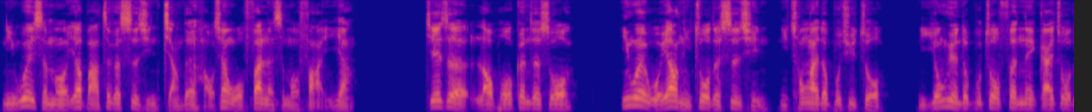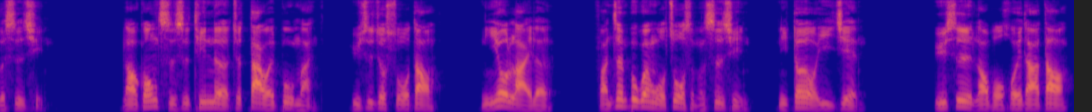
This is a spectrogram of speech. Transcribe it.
你为什么要把这个事情讲得好像我犯了什么法一样？”接着，老婆跟着说：“因为我要你做的事情，你从来都不去做，你永远都不做分内该做的事情。”老公此时听了就大为不满，于是就说道：“你又来了，反正不管我做什么事情，你都有意见。”于是老婆回答道：“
